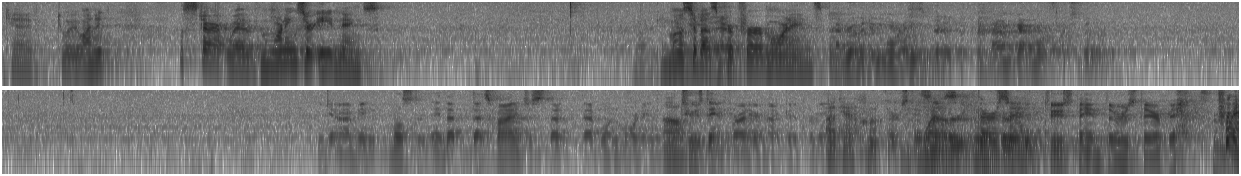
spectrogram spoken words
Okay, do we want to, let's start with mornings or evenings? I can do Most of us prefer mornings, but. I'd rather do mornings, but I've got more flexibility. Yeah, I mean, most, of- and that, that's fine, it's just that, that one morning. Oh. Tuesday and Friday are not good for me. Okay. Thursday. So Thursday? Tuesday and Thursday are bad for me.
